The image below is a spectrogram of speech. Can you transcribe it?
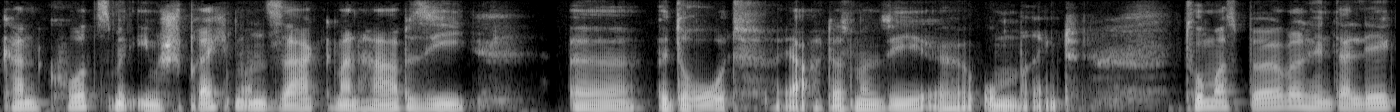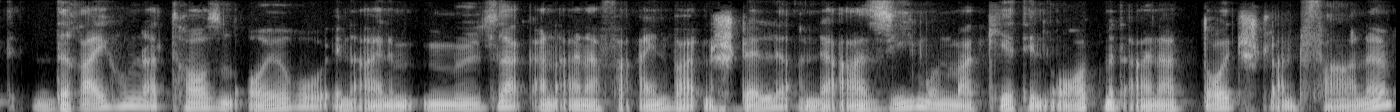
kann kurz mit ihm sprechen und sagt, man habe sie äh, bedroht, ja, dass man sie äh, umbringt. Thomas Börgel hinterlegt 300.000 Euro in einem Müllsack an einer vereinbarten Stelle an der A7 und markiert den Ort mit einer Deutschlandfahne.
